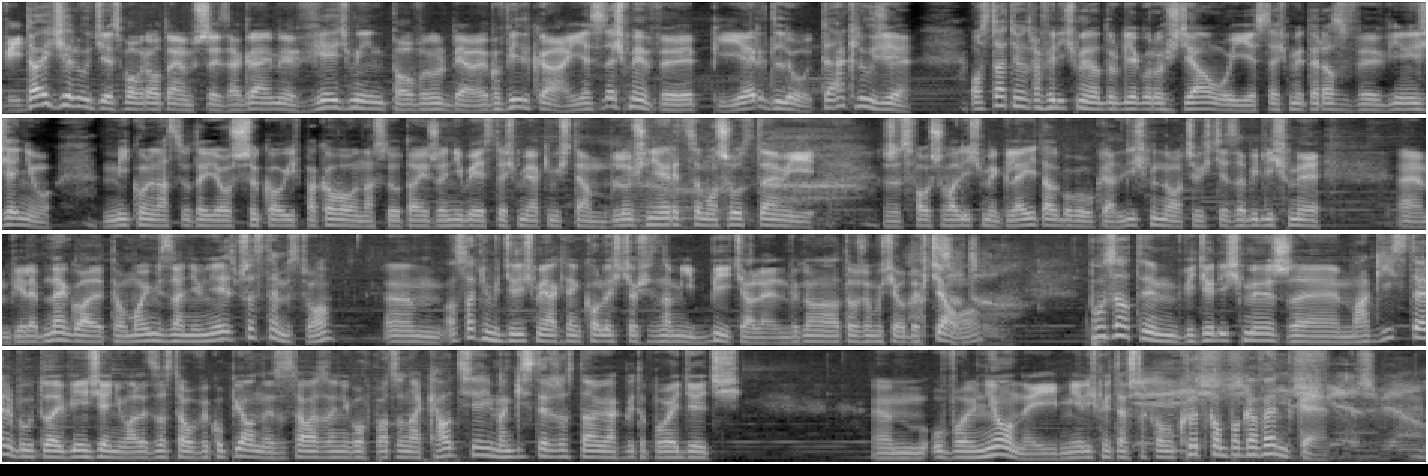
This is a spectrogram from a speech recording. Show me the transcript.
Witajcie ludzie z powrotem przy Zagrajmy Wiedźmin Powrót Białego Wilka. Jesteśmy w Pierdlu, tak ludzie. Ostatnio trafiliśmy do drugiego rozdziału i jesteśmy teraz w więzieniu. Mikul nas tutaj oszukał i wpakował nas tutaj, że niby jesteśmy jakimś tam bluźniercą, oszustem i że sfałszowaliśmy glejt albo go ukradliśmy. No oczywiście zabiliśmy em, Wielebnego, ale to moim zdaniem nie jest przestępstwo. Em, ostatnio widzieliśmy jak ten koleś chciał się z nami bić, ale wygląda na to, że mu się odechciało. Co to? Poza tym widzieliśmy, że magister był tutaj w więzieniu, ale został wykupiony, została za niego wpłacona kaucja i magister został, jakby to powiedzieć, em, uwolniony i mieliśmy też taką krótką pogawędkę.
